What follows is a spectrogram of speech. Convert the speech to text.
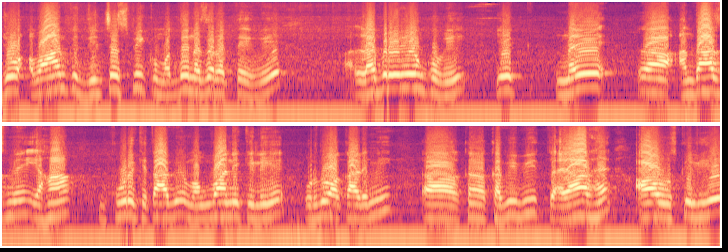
जो अवाम की दिलचस्पी को मद्देनज़र रखते हुए लाइब्रेरियों को भी एक नए अंदाज में यहाँ पूरे किताबें मंगवाने के लिए उर्दू अकाडमी कभी भी तैयार है और उसके लिए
